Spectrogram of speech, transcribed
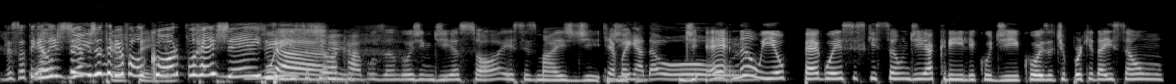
A pessoa tem Eu alergia à bijuteria eu fala, o tenho. corpo rejeita. Por isso que eu acabo usando hoje em dia só esses mais de. Que é de- banhada a de- ouro. é, não, e eu pego esses que são de acrílico, de coisa, tipo, porque daí são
